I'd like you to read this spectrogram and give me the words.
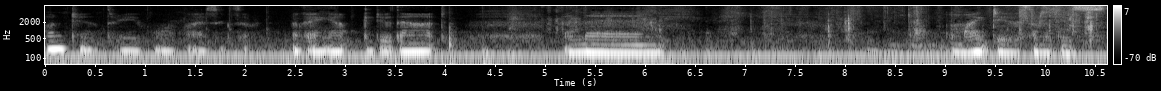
One, two, three, four, five, six, seven. Okay, yeah, can do that. And then I might do some of these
